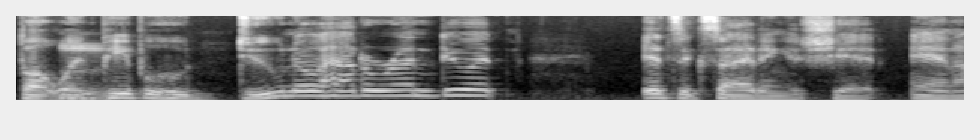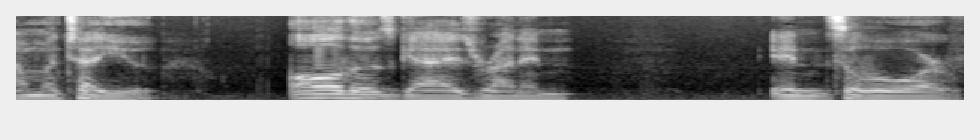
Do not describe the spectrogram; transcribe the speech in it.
But when hmm. people who do know how to run do it, it's exciting as shit. And I'm gonna tell you, all those guys running in Civil War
